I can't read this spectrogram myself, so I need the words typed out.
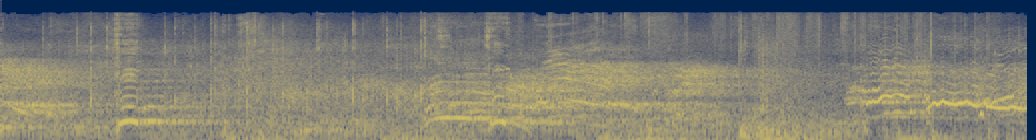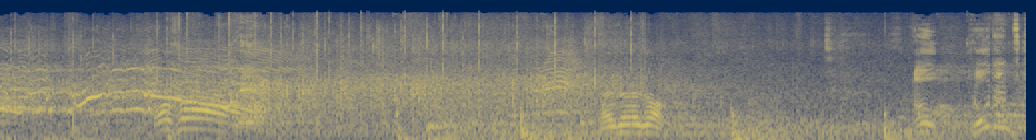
ゴー。おっしゃナイスナイス青上段突き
